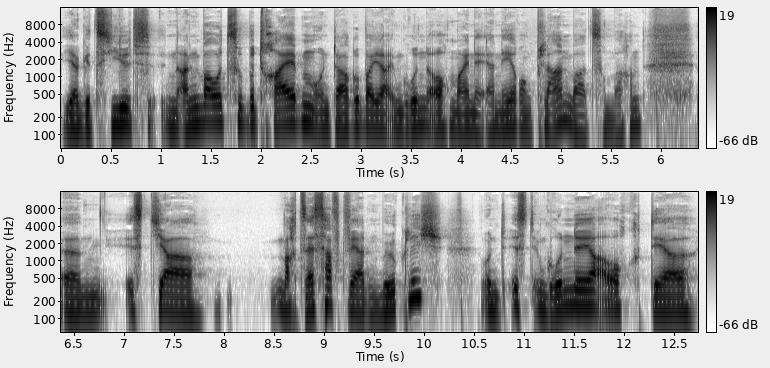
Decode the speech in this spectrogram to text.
ja gezielt einen Anbau zu betreiben und darüber ja im Grunde auch meine Ernährung planbar zu machen, ähm, ist ja macht sesshaft werden möglich und ist im Grunde ja auch der,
